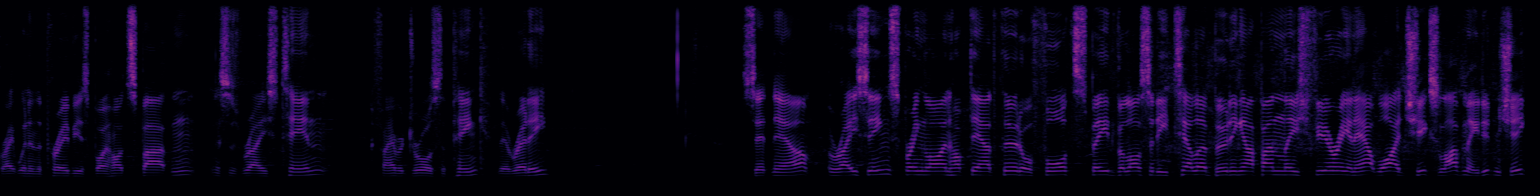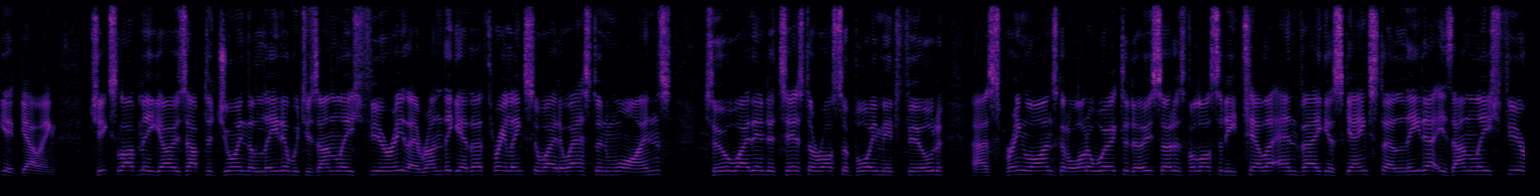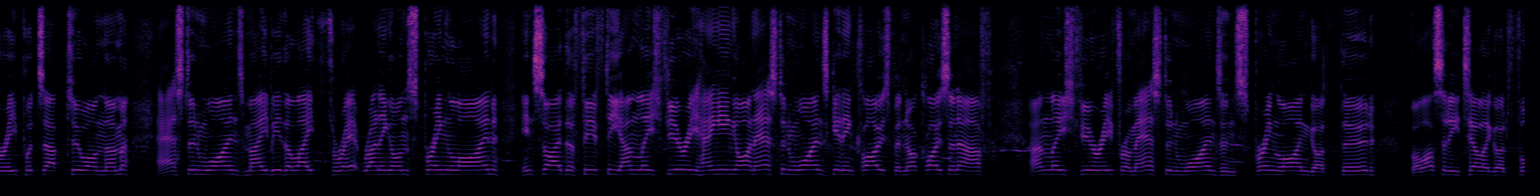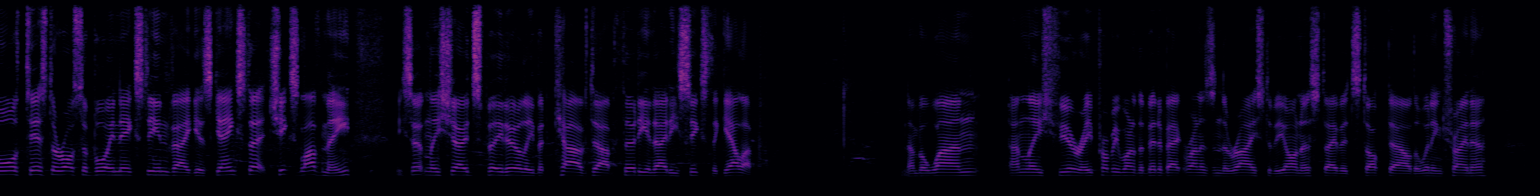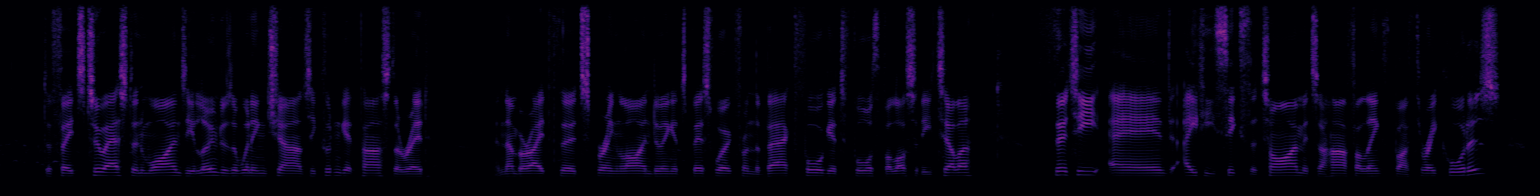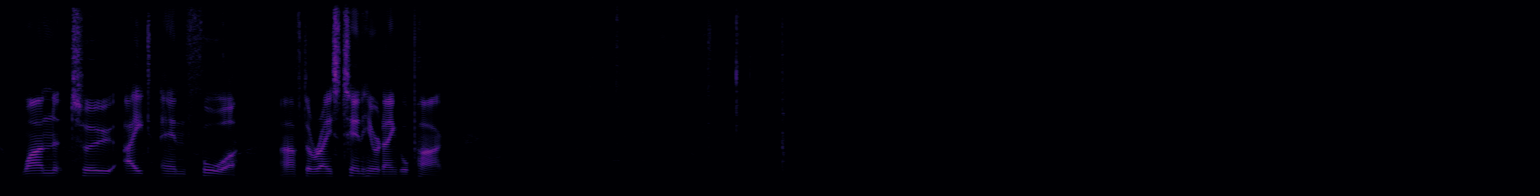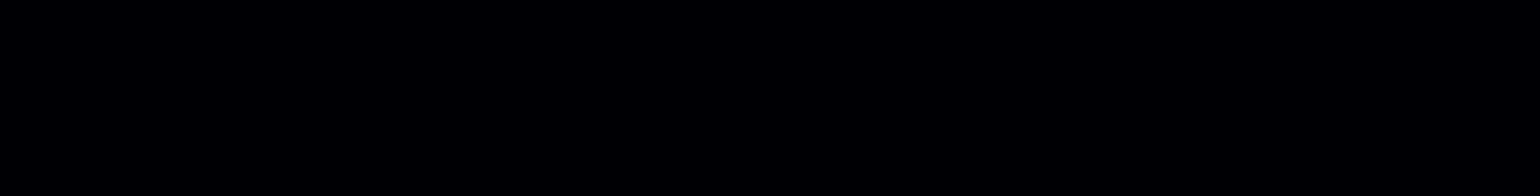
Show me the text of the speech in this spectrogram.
Great win in the previous by Hot Spartan. This is race 10. Favourite draws the pink. They're ready. Set now, racing. Spring line hopped out third or fourth. Speed velocity teller booting up Unleashed Fury and out wide. Chicks love me. Didn't she get going? Chicks Love Me goes up to join the leader, which is Unleashed Fury. They run together, three lengths away to Aston Wines. Two away then to Testarossa Boy midfield. Uh, Spring Line's got a lot of work to do. So does Velocity Teller and Vegas Gangster. Leader is Unleashed Fury, puts up two on them. Aston Wines may be the late threat, running on Spring Line inside the 50. Unleashed Fury hanging on. Aston Wines getting close, but not close enough. Unleashed Fury from Aston Wines and Spring Line got third. Velocity Teller got fourth. Testarossa Boy next in. Vegas Gangster. Chicks love me. He certainly showed speed early, but carved up. 30 and 86 the gallop. Number one, Unleashed Fury. Probably one of the better back runners in the race, to be honest. David Stockdale, the winning trainer, defeats two Aston Wines. He loomed as a winning chance. He couldn't get past the red. And number eight, third spring line, doing its best work from the back. Four gets fourth, Velocity Teller. 30 and 86 the time. It's a half a length by three quarters. One, two, eight, and four after race 10 here at Angle Park.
